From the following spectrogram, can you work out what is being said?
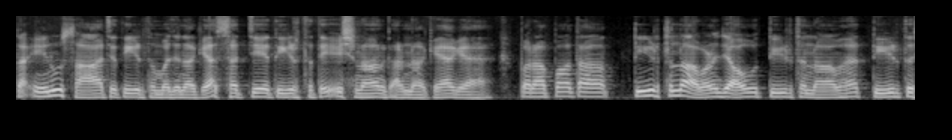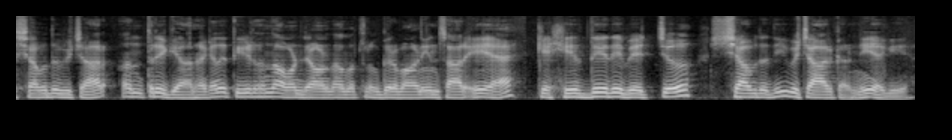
ਤਾਂ ਇਹਨੂੰ ਸਾਚ ਤੀਰਥ ਮਜਨਾ ਕਿਹਾ, ਸੱਚੇ ਤੀਰਥ ਤੇ ਇਸ਼ਨਾਨ ਕਰਨਾ ਕਿਹਾ ਗਿਆ ਹੈ। ਪਰ ਆਪਾਂ ਤਾਂ ਤੀਰਥ ਨਹਾਵਣ ਜਾਓ, ਤੀਰਥ ਨਾਮ ਹੈ, ਤੀਰਥ ਸ਼ਬਦ ਵਿਚਾਰ ਅੰਤਰੀ ਗਿਆਨ ਹੈ। ਕਹਿੰਦੇ ਤੀਰਥ ਨਹਾਵਣ ਜਾਣ ਦਾ ਮਤਲਬ ਗੁਰਬਾਣੀ ਅਨੁਸਾਰ ਇਹ ਹੈ ਕਿ ਹਿਰਦੇ ਦੇ ਵਿੱਚ ਸ਼ਬਦ ਦੀ ਵਿਚਾਰ ਕਰਨੀ ਹੈਗੀ ਹੈ।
